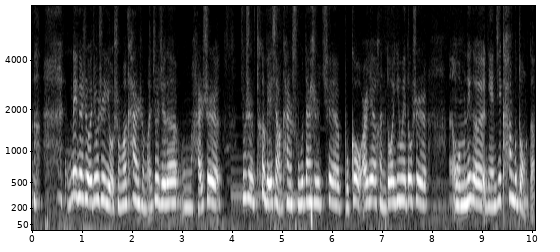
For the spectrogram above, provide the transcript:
那个时候就是有什么看什么，就觉得嗯还是就是特别想看书，但是却不够，而且很多因为都是呃我们那个年纪看不懂的，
